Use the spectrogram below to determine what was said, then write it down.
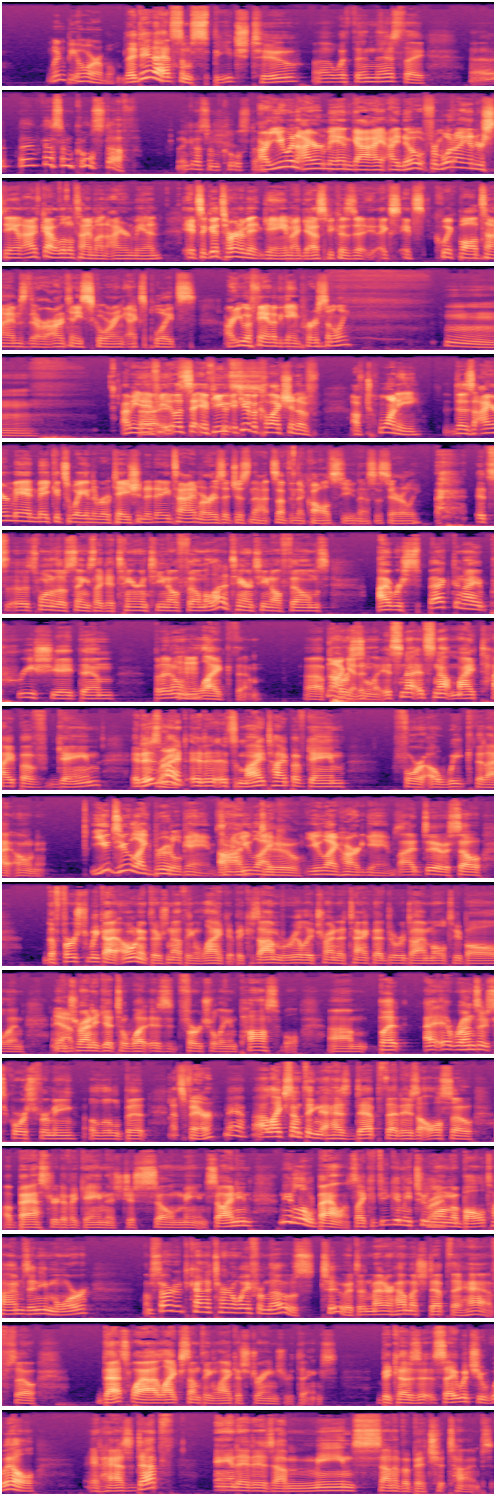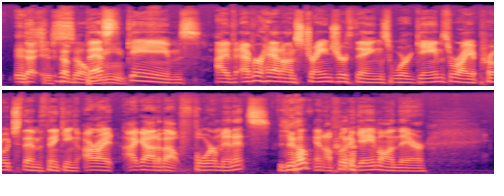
Wouldn't be horrible. they did add some speech too uh, within this. They uh, they've got some cool stuff. They got some cool stuff. Are you an Iron Man guy? I know from what I understand, I've got a little time on Iron Man. It's a good tournament game, I guess, because it's, it's quick ball times. There aren't any scoring exploits. Are you a fan of the game personally? Hmm. I mean, if Uh, you, let's say if you if you have a collection of of twenty, does Iron Man make its way in the rotation at any time, or is it just not something that calls to you necessarily? it's it's one of those things like a Tarantino film. A lot of Tarantino films, I respect and I appreciate them, but I don't like them uh, Mm-hmm. No, get it. personally. It's not it's not my type of game. It is Right. my it, it's my type of game for a week that I own it. You do like brutal games. I mean, I you like do. you like hard games. I do. So the first week I own it, there's nothing like it because I'm really trying to attack that do or die multi ball and, and Yep. trying to get to what is virtually impossible. Um, but I- it runs its course for me a little bit. That's fair. Yeah, I like something that has depth that is also a bastard of a game that's just so mean. So I need I need a little balance. Like if you give me too Right. long of ball times anymore, I'm starting to kind of turn away from those too. It doesn't matter how much depth they have. So that's why I like something like a Stranger Things because uh, say what you will, it has depth and it is a mean son of a bitch at times. It's the, just the so best mean. games I've ever had on Stranger Things were games where I approached them thinking, all right, I got about four minutes. Yep. And I'll put a game on there.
